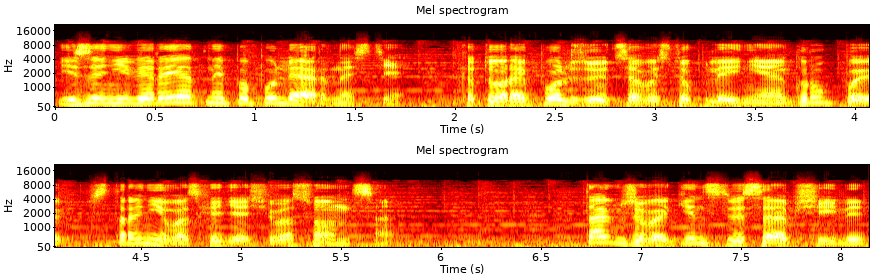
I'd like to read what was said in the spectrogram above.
из-за невероятной популярности, которой пользуются выступления группы в стране восходящего солнца. Также в агентстве сообщили,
